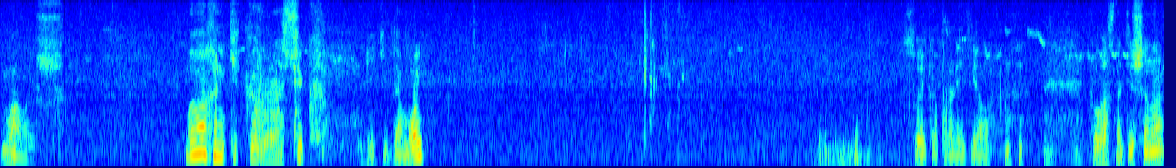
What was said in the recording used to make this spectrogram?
Малыш. Махонький карасик. Беги домой. Сойка пролетела. Классно, тишина.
